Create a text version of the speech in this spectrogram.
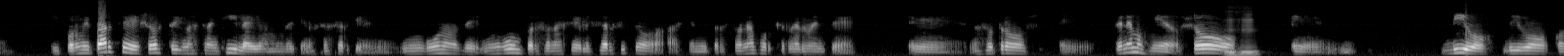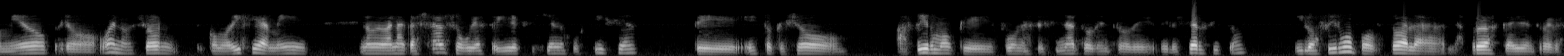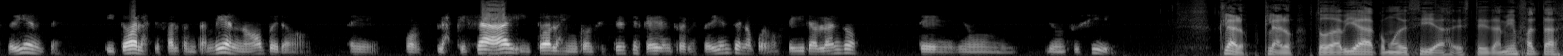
y por mi parte yo estoy más tranquila, digamos, de que no se acerque ninguno de ningún personaje del ejército hacia mi persona porque realmente nosotros tenemos miedo. Yo eh, vivo, vivo con miedo, pero bueno, yo, como dije, a mí no me van a callar, yo voy a seguir exigiendo justicia de esto que yo afirmo que fue un asesinato dentro del ejército y lo afirmo por todas las pruebas que hay dentro del expediente y todas las que faltan también, ¿no? Pero eh, por las que ya hay y todas las inconsistencias que hay dentro del expediente no podemos seguir hablando de, un, de un suicidio. Claro, claro. Todavía, como decías, este, también falta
